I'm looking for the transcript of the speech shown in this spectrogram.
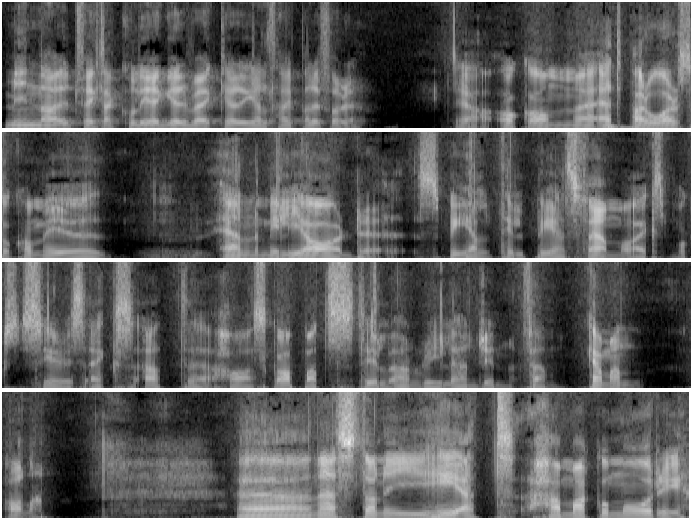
mina utvecklarkollegor verkar helt hypade för det. Ja, och om ett par år så kommer ju en miljard spel till PS5 och Xbox Series X att eh, ha skapats till Unreal Engine 5. Kan man ana. Eh, nästa nyhet. Hamako Mori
